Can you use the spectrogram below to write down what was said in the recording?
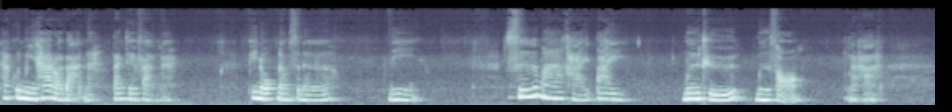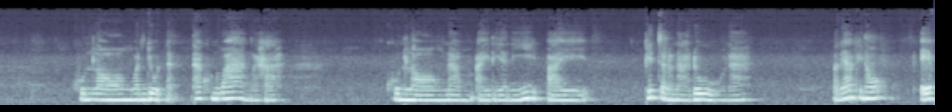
ถ้าคุณมีห้าร้อยบาทนะ ตั้งใจฟังนะ พี่นกนำเสนอ นี่ ซื้อมาขายไป มือถือมือสองนะคะ คุณลองวันหยุดนะ่ะถ้าคุณว่างนะคะ คุณลองนำไอเดียนี้ไปพิจารณาดูนะตอนนี้พี่นก F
